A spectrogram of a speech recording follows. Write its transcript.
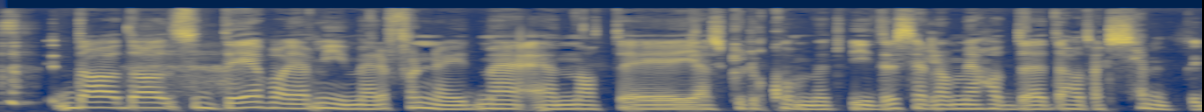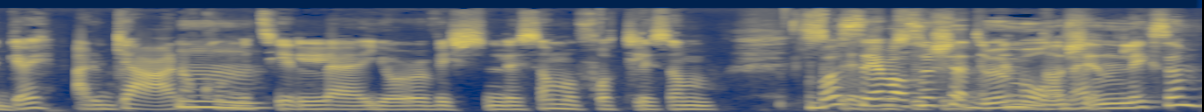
da, da, så det var jeg mye mer fornøyd med enn at eh, jeg skulle kommet videre, selv om hadde, det hadde vært kjempegøy. Er du gæren å komme til eh, Eurovision liksom, og fått liksom Bare se hva som skjedde med måneskinn, liksom.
